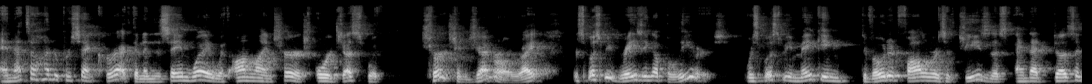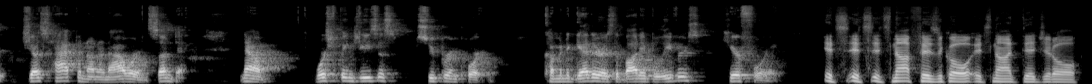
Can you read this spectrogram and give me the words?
And that's 100% correct. And in the same way with online church or just with church in general, right? We're supposed to be raising up believers. We're supposed to be making devoted followers of Jesus, and that doesn't just happen on an hour on Sunday. Now, worshiping Jesus, super important. Coming together as the body of believers, here for it it's it's it's not physical it's not digital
